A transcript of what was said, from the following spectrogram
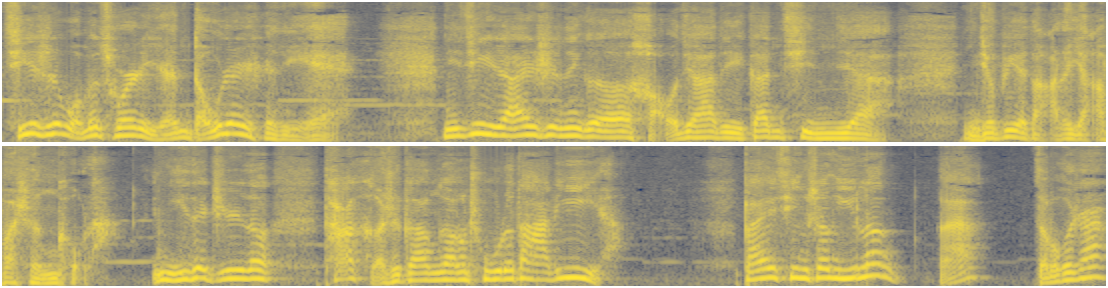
其实我们村里人都认识你。你既然是那个郝家的干亲家，你就别打着哑巴牲口了。你得知道，他可是刚刚出了大力呀。”白庆生一愣，啊？怎么回事？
